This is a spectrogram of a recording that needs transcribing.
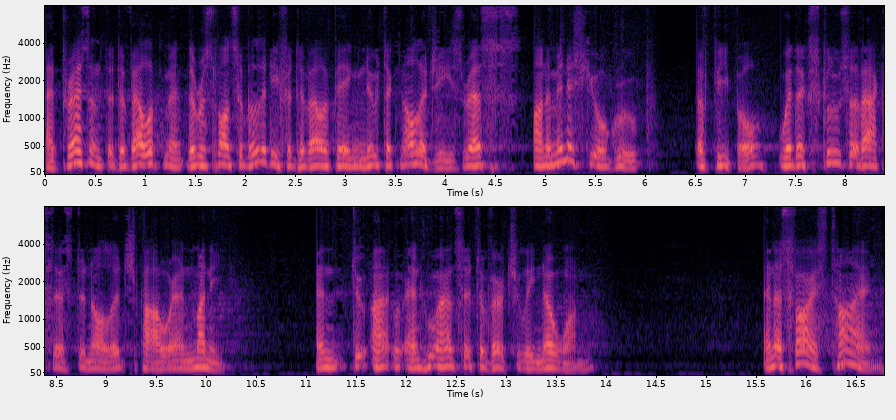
At present, the development, the responsibility for developing new technologies rests on a minuscule group of people with exclusive access to knowledge, power, and money, and, to, uh, and who answer to virtually no one. And as far as time,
